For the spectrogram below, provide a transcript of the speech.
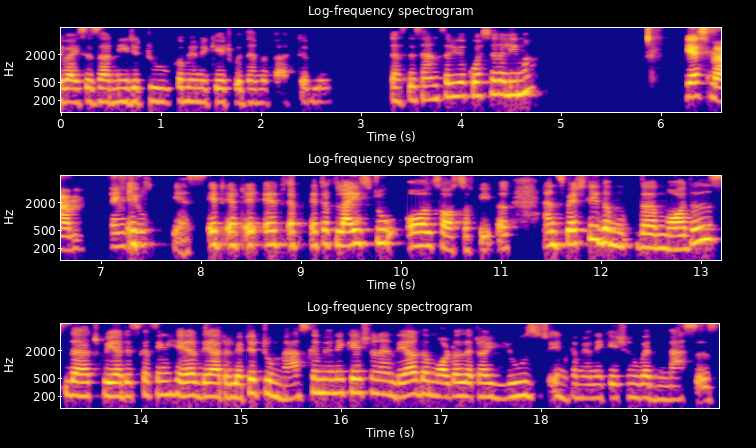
devices are needed to communicate with them effectively. Does this answer your question, Alima? Yes, ma'am. Thank you. It, yes, it, it, it, it, it applies to all sorts of people. And especially the, the models that we are discussing here, they are related to mass communication and they are the models that are used in communication with masses.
